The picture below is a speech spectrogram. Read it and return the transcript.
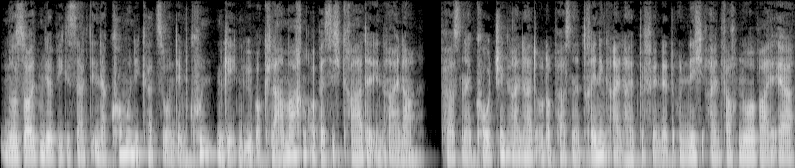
Nur sollten wir, wie gesagt, in der Kommunikation dem Kunden gegenüber klar machen, ob er sich gerade in einer Personal Coaching Einheit oder Personal Training Einheit befindet und nicht einfach nur, weil er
